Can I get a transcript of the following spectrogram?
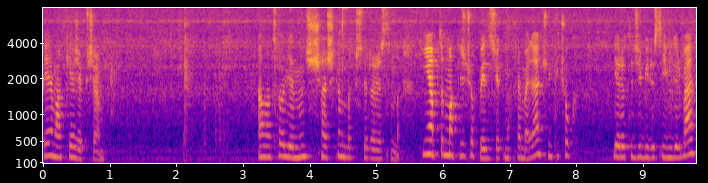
bir makyaj yapacağım. Anatolia'nın şaşkın bakışları arasında. Dün yaptığım makyajı çok benzeyecek muhtemelen. Çünkü çok yaratıcı birisiyimdir ben.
